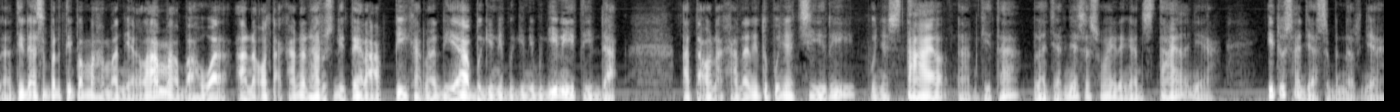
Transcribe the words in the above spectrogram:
Nah, tidak seperti pemahaman yang lama bahwa anak otak kanan harus diterapi karena dia begini begini begini, tidak. Atau otak kanan itu punya ciri, punya style dan kita belajarnya sesuai dengan stylenya. Itu saja sebenarnya.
